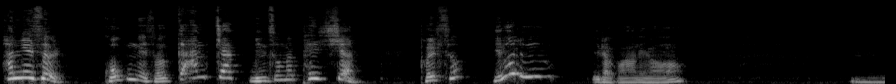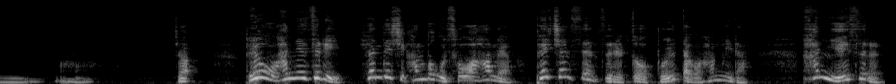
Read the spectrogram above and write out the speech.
한예슬 고궁에서 깜짝 민소매 패션 벌써 여름이라고 하네요. 음, 어. 자, 배우 한예슬이 현대식 한복을 소화하며 패션 센스를 또 보였다고 합니다. 한예슬은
